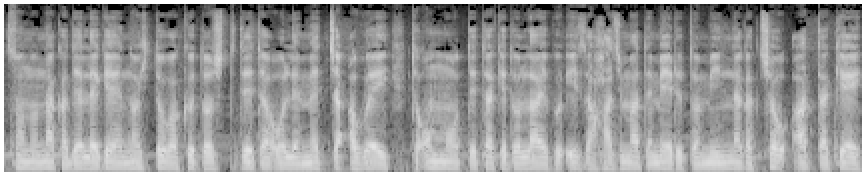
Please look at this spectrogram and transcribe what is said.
その中でレゲエの一枠として出た俺めっちゃアウェイと思ってたけどライブいざ始まってみるとみんなが超あったけい。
